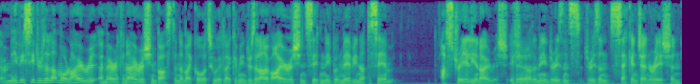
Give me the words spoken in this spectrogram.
Or maybe see, there's a lot more Irish, American Irish in Boston that might go to it. Like, I mean, there's a lot of Irish in Sydney, but maybe not the same Australian Irish, if you know what I mean. There isn't there isn't second generation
